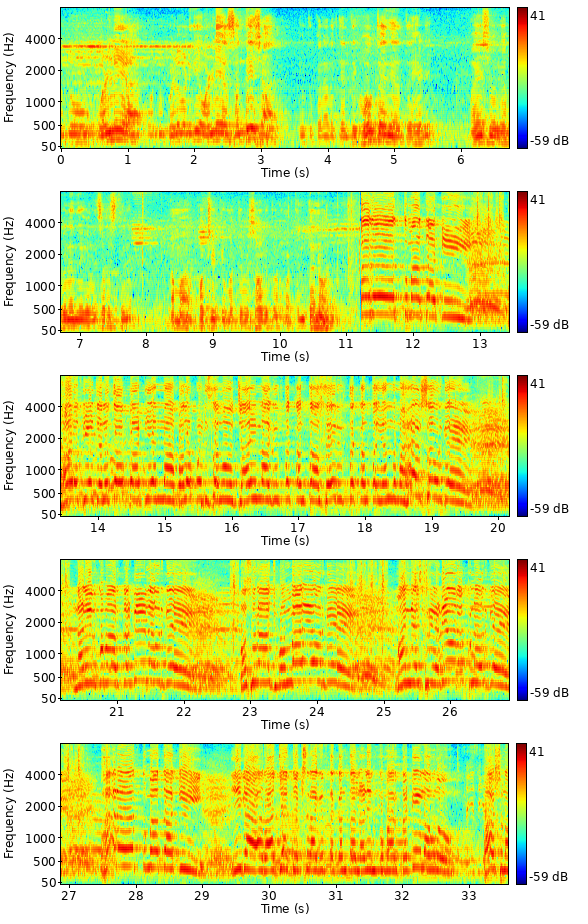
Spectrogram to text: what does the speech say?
ಒಂದು ಒಳ್ಳೆಯ ಒಂದು ಬೆಳವಣಿಗೆ, ಒಳ್ಳೆಯ ಸಂದೇಶ ಇವತ್ತು ಕರ್ನಾಟಕ ಜನತೆಗೆ ಹೋಗ್ತಾ ಇದೆ ಅಂತ ಹೇಳಿ ಮಹೇಶ್ ಅವರಿಗೆ ಅಭಿನಂದನೆಗಳನ್ನು ಸಲ್ಲಿಸ್ತೀನಿ. ನಮ್ಮ ಪಕ್ಷಕ್ಕೆ ಮತ್ತೊಮ್ಮೆ ಸ್ವಾಗತವನ್ನು ಮಾಡ್ತೀನಿ. ಧನ್ಯವಾದ ಭಾರತ್ ಮಾತಾ ಕಿ ಭಾರತೀಯ ಜನತಾ ಪಾರ್ಟಿಯನ್ನ ಬಲಪಡಿಸಲು ಜಾಯಿನ್ ಆಗಿರ್ತಕ್ಕಂತ ಸೇರಿರ್ತಕ್ಕಂತ ಎನ್ ಮಹೇಶ್ ಅವ್ರಿಗೆ, ನಳಿನ್ ಕುಮಾರ್ ಕಟೀಲ್ ಅವ್ರಿಗೆ, ಬಸವರಾಜ್ ಬೊಮ್ಮಾಯಿ ಅವ್ರಿಗೆ, ಮಾನ್ಯ ಶ್ರೀ ಯಡಿಯೂರಪ್ಪನವ್ರಿಗೆ ಭಾರತ್ ಮಾತಾ ಕಿ ಈಗ ರಾಜ್ಯಾಧ್ಯಕ್ಷರಾಗಿರ್ತಕ್ಕಂತ ನಳಿನ್ ಕುಮಾರ್ ಕಟೀಲ್ ಅವರು ಭಾಷಣ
